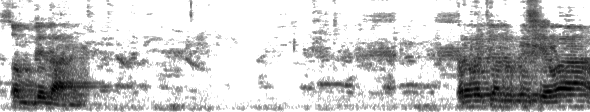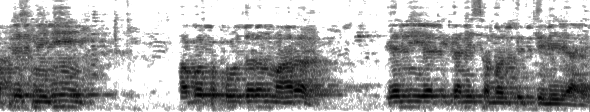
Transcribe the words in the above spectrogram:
संपलेलं आहे. प्रवचन रूपी सेवा आपले स्नेही बाबा कुलधरण महाराज यांनी या ठिकाणी समर्पित केलेली आहे.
